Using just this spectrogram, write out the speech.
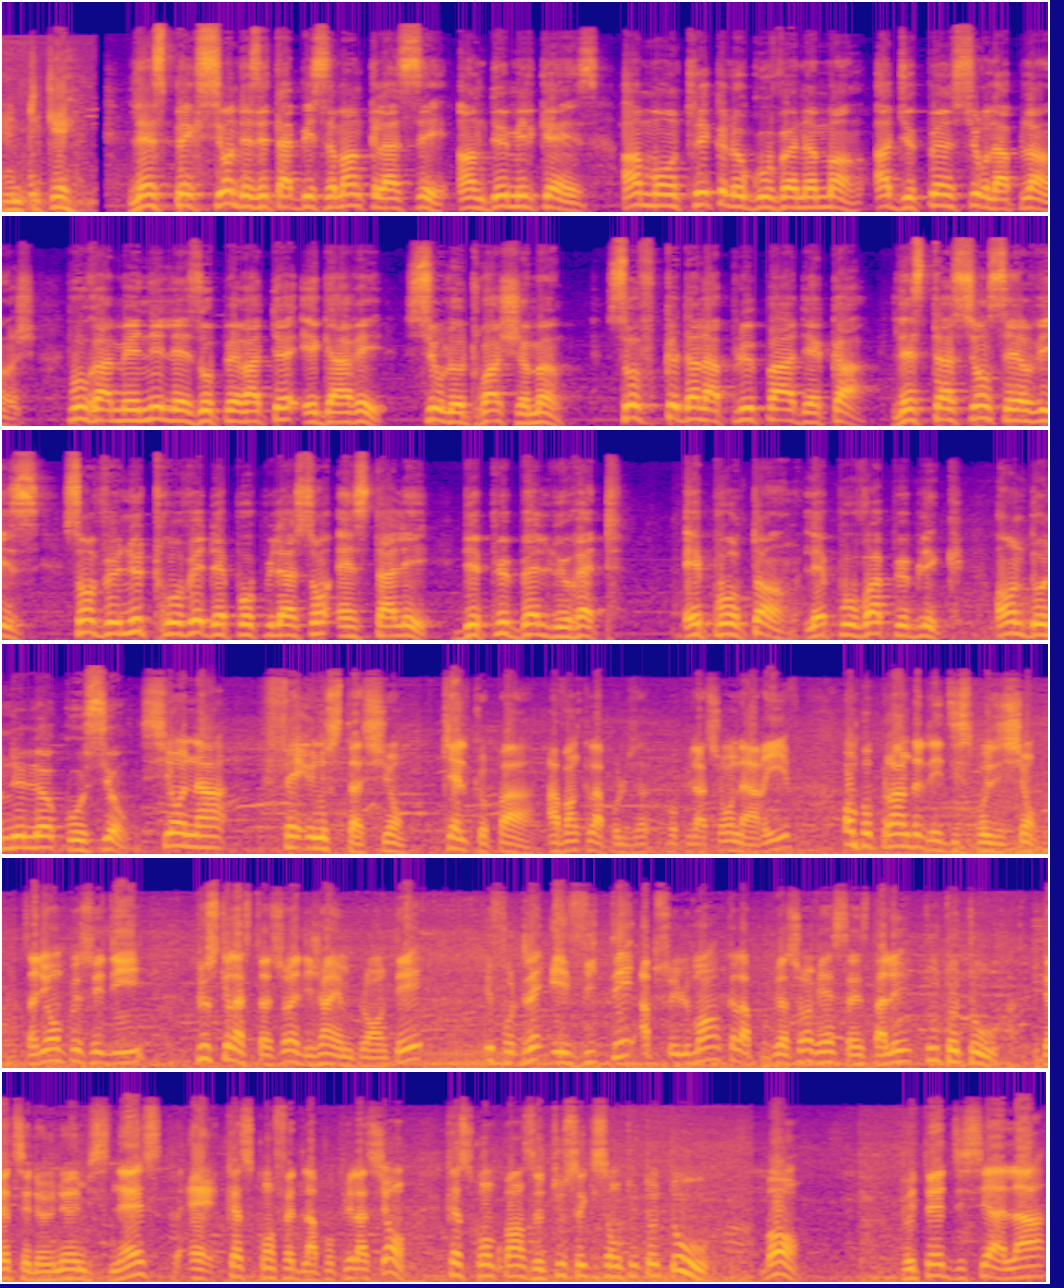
impliqués. L'inspection des établissements classés en 2015 a montré que le gouvernement a du pain sur la planche pour amener les opérateurs égarés sur le droit chemin. Sauf que dans la plupart des cas, les stations-service sont venues trouver des populations installées depuis belle lurette. Et pourtant, les pouvoirs publics ont donné leur caution. Si on a fait une station quelque part avant que la population n'arrive, on peut prendre des dispositions. C'est-à-dire on peut se dire, puisque la station est déjà implantée, il faudrait éviter absolument que la population vienne s'installer tout autour. Peut-être c'est devenu un business. Et qu'est-ce qu'on fait de la population? Qu'est-ce qu'on pense de tous ceux qui sont tout autour? Bon, peut-être d'ici à là,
